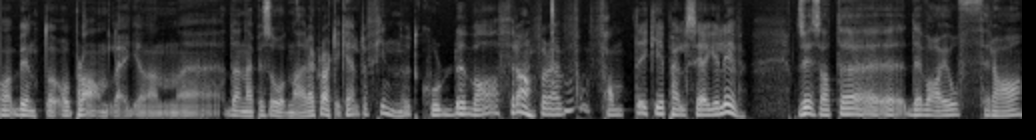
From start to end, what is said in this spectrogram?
og begynte å planlegge den, eh, den, episoden her. Jeg klarte ikke helt å finne ut hvor det var fra, for jeg fant det ikke i Pelsjegerliv. Så viste at det, eh, det var jo fra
